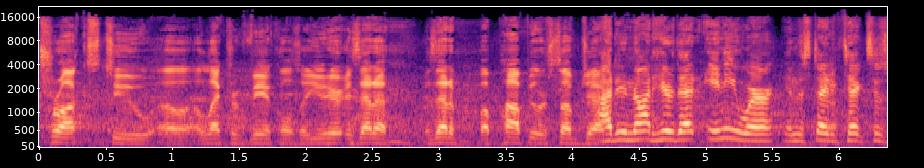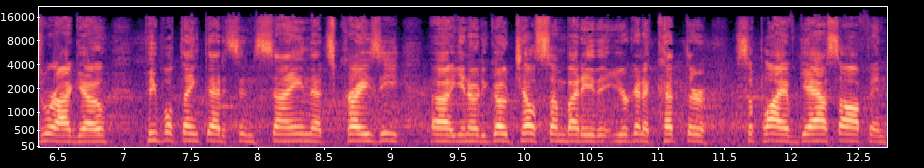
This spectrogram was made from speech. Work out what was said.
trucks to uh, electric vehicles? Are you here? Is that a is that a, a popular subject? I do not hear that anywhere in the state of Texas where I go. People think that it's insane, that's crazy, uh, you know, to go tell somebody that you're going to cut their supply of gas off and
